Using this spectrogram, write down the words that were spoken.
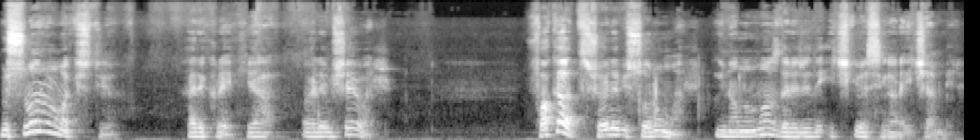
Müslüman olmak istiyor Harry Craig. Ya öyle bir şey var. Fakat şöyle bir sorun var. İnanılmaz derecede içki ve sigara içen biri.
